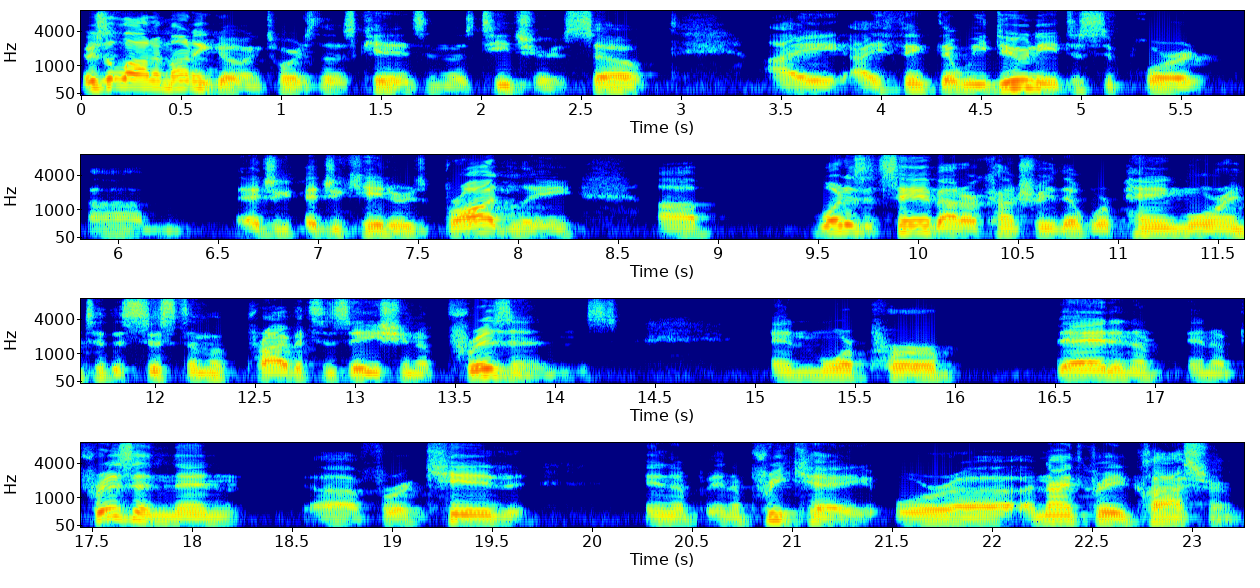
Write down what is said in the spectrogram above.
there's a lot of money going towards those kids and those teachers. So I, I think that we do need to support um, edu- educators broadly. Uh, what does it say about our country that we're paying more into the system of privatization of prisons and more per bed in a, in a prison than uh, for a kid in a, in a pre-K or a, a, ninth grade classroom.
